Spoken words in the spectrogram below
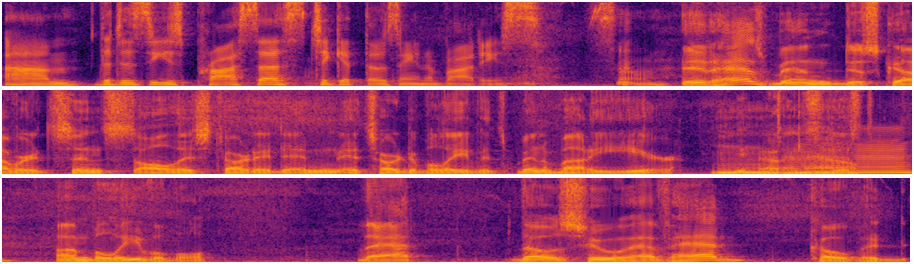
um, the disease process to get those antibodies. So. It has been discovered since all this started, and it's hard to believe it's been about a year. Mm, you know, it's just unbelievable that those who have had COVID,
